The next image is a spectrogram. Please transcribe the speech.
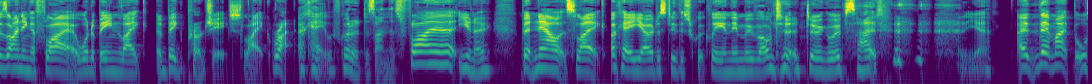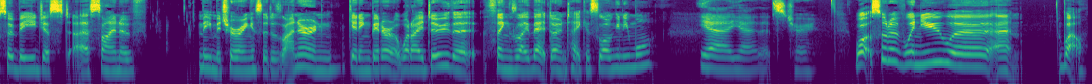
designing a flyer would have been like a big project. Like, right, okay, we've got to design this flyer, you know. But now it's like, okay, yeah, I'll just do this quickly and then move on to doing a website. yeah, I, that might also be just a sign of me maturing as a designer and getting better at what I do. That things like that don't take as long anymore. Yeah, yeah, that's true. What sort of when you were, um, well,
